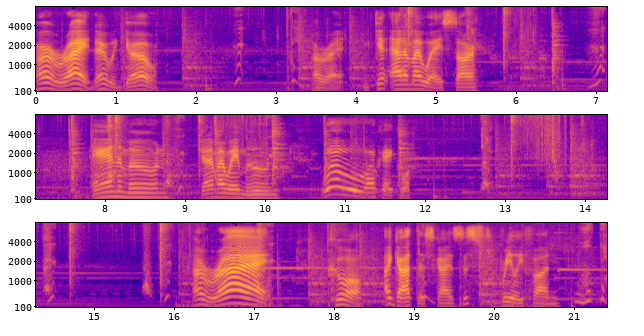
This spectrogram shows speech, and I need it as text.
Alright, there we go. Alright, get out of my way, star. And the moon. Get out of my way, moon. Whoa, okay, cool. Alright. Cool. I got this, guys. This is really fun. What the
